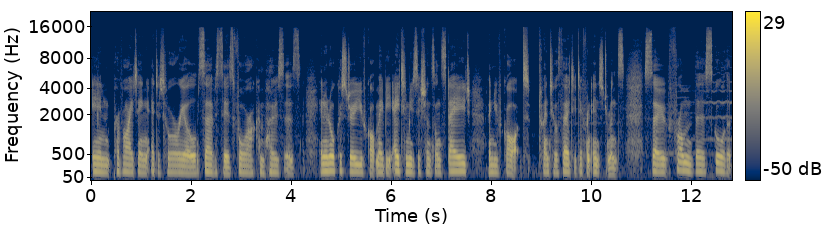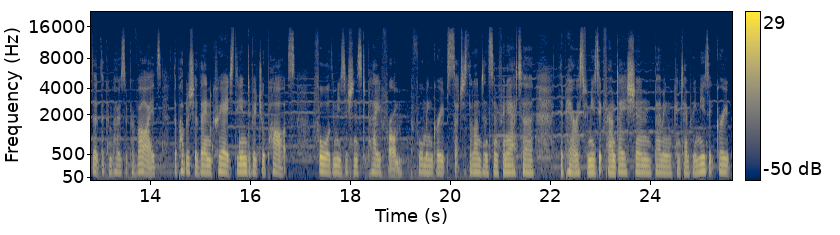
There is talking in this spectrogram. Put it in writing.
in providing editorial services for our composers. In an orchestra, you've got maybe 80 musicians on stage and you've got 20 or 30 different instruments. So, from the score that the, composer provides, the publisher then creates the individual parts for the musicians to play from. Performing groups such as the London Sinfonietta, the PRS for Music Foundation, Birmingham Contemporary Music Group,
